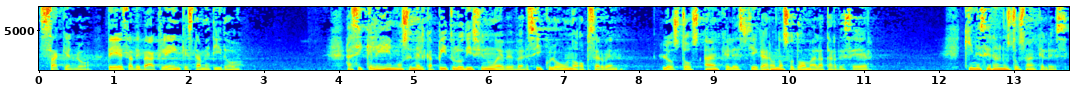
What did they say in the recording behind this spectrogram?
sáquenlo de esa debacle en que está metido. Así que leemos en el capítulo 19, versículo 1, observen, los dos ángeles llegaron a Sodoma al atardecer. ¿Quiénes eran los dos ángeles?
